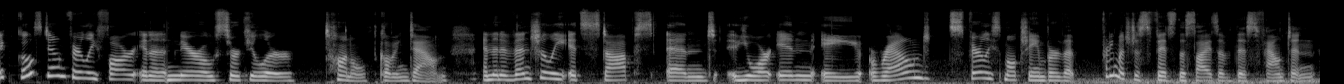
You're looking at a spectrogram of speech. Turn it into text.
It goes down fairly far in a narrow circular tunnel going down, and then eventually it stops, and you are in a round, fairly small chamber that pretty much just fits the size of this fountain,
